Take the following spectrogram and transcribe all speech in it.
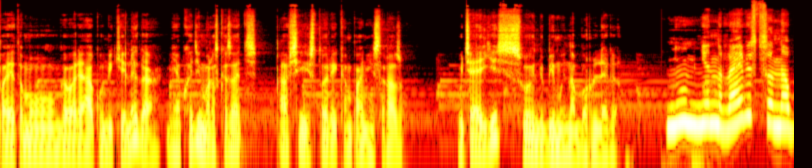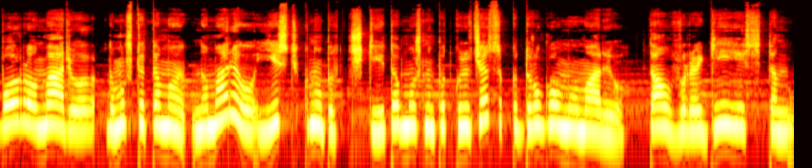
Поэтому, говоря о кубике Лего, необходимо рассказать о всей истории компании сразу. У тебя есть свой любимый набор Лего? Ну, мне нравится набор Марио, потому что там э, на Марио есть кнопочки, и там можно подключаться к другому Марио. Там враги есть, там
